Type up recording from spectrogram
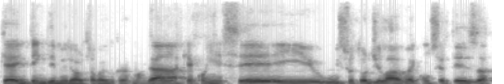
quer entender melhor o trabalho do Krav Maga, quer conhecer, e o instrutor de lá vai com certeza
